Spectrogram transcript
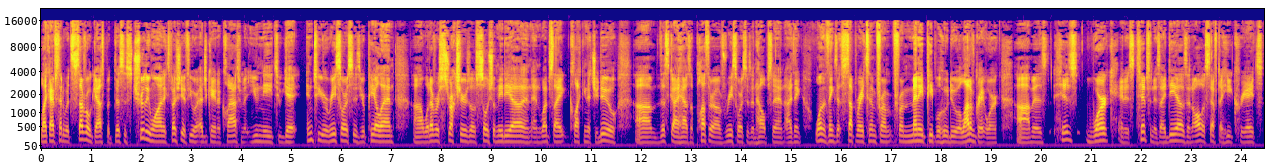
like I've said with several guests, but this is truly one, especially if you are educating a classroom, that you need to get into your resources, your PLN, uh, whatever structures of social media and, and website collecting that you do. Um, this guy has a plethora of resources and helps. And I think one of the things that separates him from, from many people who do a lot of great work um, is his work and his tips and his ideas and all the stuff that he creates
